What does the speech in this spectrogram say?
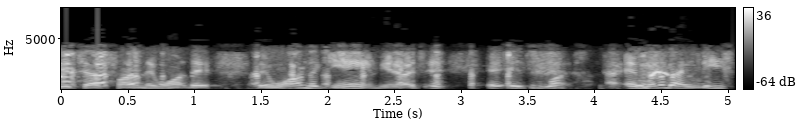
kids have fun. They want they they won the game. You know, it's it, it's what and one of my least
